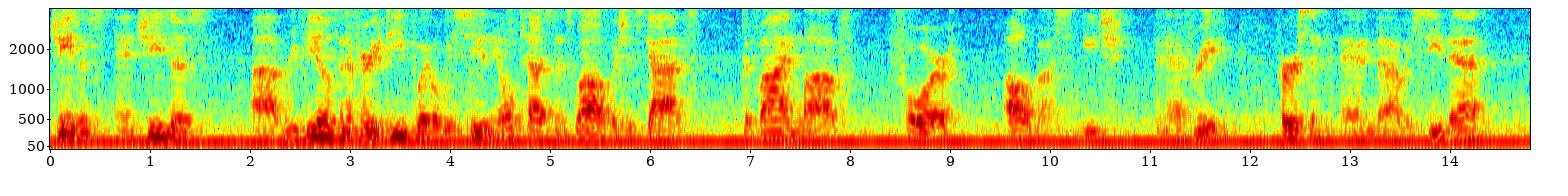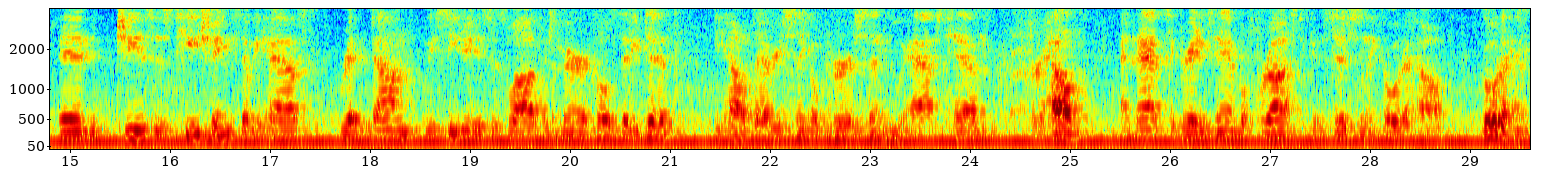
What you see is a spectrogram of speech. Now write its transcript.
Jesus. And Jesus uh, reveals in a very deep way what we see in the Old Testament as well, which is God's divine love for all of us, each and every person. And uh, we see that in Jesus' teachings that we have written down. We see Jesus' love and the miracles that he did. He helped every single person who asked him for help, and that's a great example for us to consistently go to help, go to him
